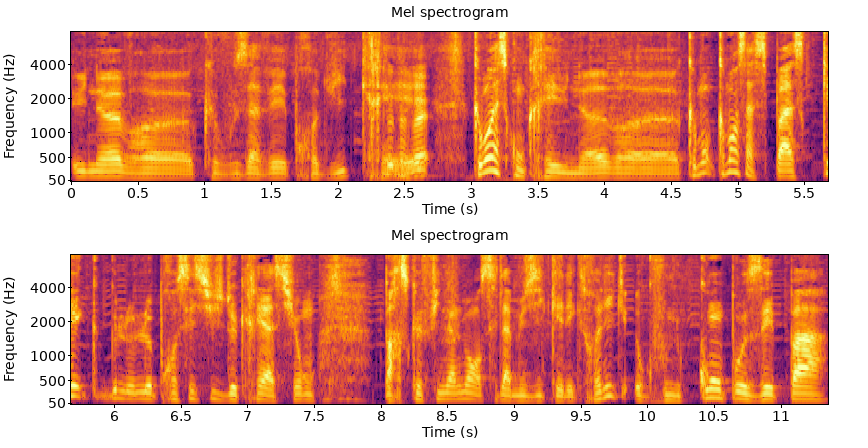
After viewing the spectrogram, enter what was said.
une œuvre que vous avez produite, créée. Comment est-ce qu'on crée une œuvre comment, comment ça se passe? Le, processus de création parce que finalement c'est de la musique électronique, donc vous ne composez pas.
